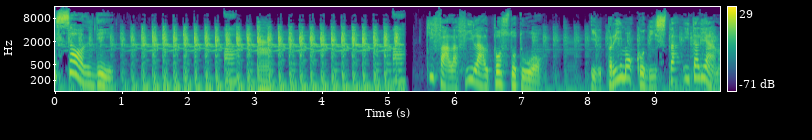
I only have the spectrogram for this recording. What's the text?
soldi. Chi fa la fila al posto tuo? Il primo codista italiano.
